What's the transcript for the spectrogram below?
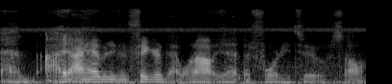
And I, I haven't even figured that one out yet at 42. So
